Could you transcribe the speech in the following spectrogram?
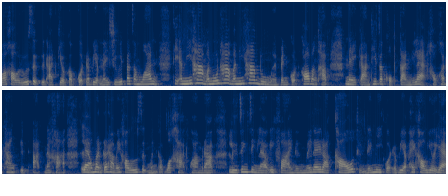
ว่าเขารู้สึกอึดอัดเกี่ยวกับกฎระเบียบในชีวิตประจำวัน ที่อันนี้ห้ามอันนู้นห้ามอันนี้ห้ามดูเหมือนเป็นกฎข้อบังคับ ในการที่จะคบกันนี่แหละ เขาค่อนข้างอึดอัดนะคะ แล้วมันก็ทำให้เขารู้สึกเหมือนกับว่าขาดความรัก หรือจริง ๆ แล้วอีกฝ่ายหนึ่งไม่ได้รักเขาถึงได้มีกฎระเบียบให้เขาเยอะแยะ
